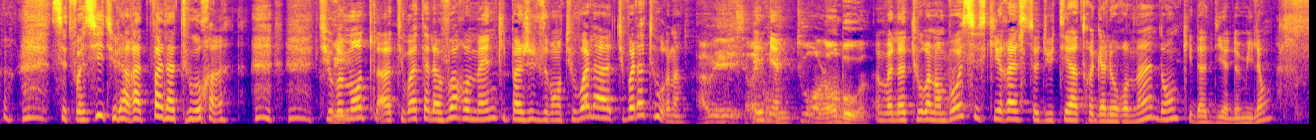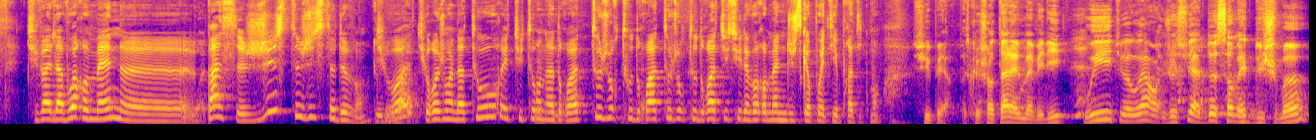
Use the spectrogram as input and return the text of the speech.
Cette fois-ci, tu la rates pas la tour. Hein. Tu remontes là, tu vois, tu as la voie romaine qui passe juste devant. Tu vois la, tu vois la tour là? Ah oui, c'est vrai eh qu'on a une tour en lambeaux. Hein. La tour en lambeaux, c'est ce qui reste du théâtre gallo-romain, donc, qui date d'il y a 2000 ans tu vas la voie romaine euh, passe juste juste devant. tu vois, tu rejoins la tour et tu tournes à droite, toujours tout droit, toujours tout droit. Tu suis la voie romaine jusqu'à Poitiers pratiquement. Super, parce que Chantal, elle m'avait dit, oui, tu vas voir, je suis à 200 mètres du chemin,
